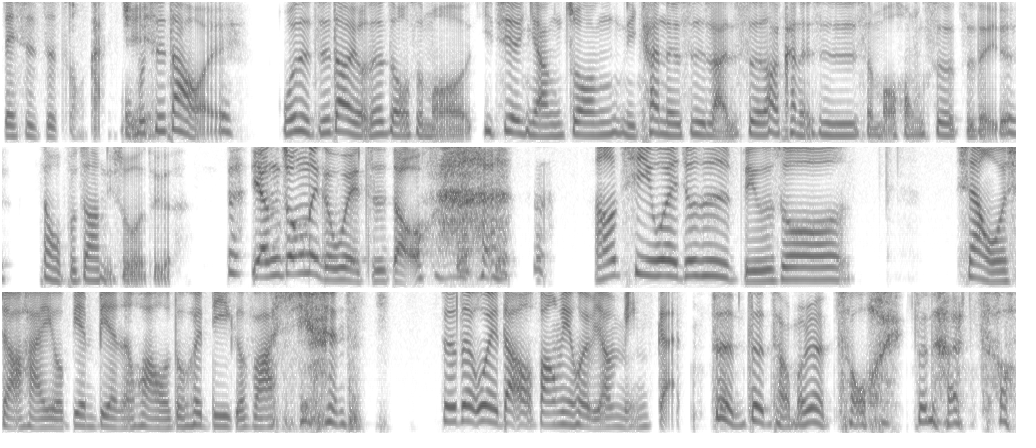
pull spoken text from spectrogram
类似这种感觉。我不知道哎，我只知道有那种什么一件洋装，你看的是蓝色，他看的是什么红色之类的。但我不知道你说的这个。对，洋装那个我也知道。然后气味就是，比如说像我小孩有便便的话，我都会第一个发现。就对味道方面会比较敏感，这很正常吗？有点臭哎，真的很臭。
